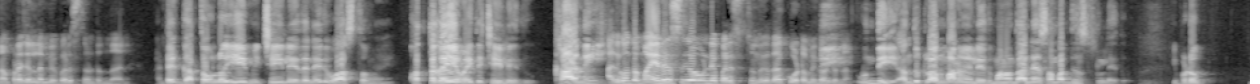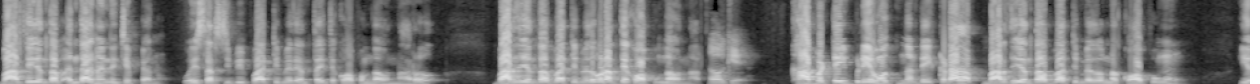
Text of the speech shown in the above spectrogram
నా ప్రజలు నమ్మే పరిస్థితి ఉంటుందా అని? అంటే గతంలో ఏమీ చేయలేదనేది వాస్తవమే. కొత్తగా ఏమైతే చేయలేదు. కానీ అది కొంత మైనస్గా ఉండే పరిస్థితి ఉంది కదా అంటున్నా ఉంది. అందుట్లో అనుమానమే లేదు. మనం దాన్నే సమర్థించడం లేదు. ఇప్పుడు భారతీయ జనతా ఇందాకనే నేను చెప్పాను. వైఎస్ఆర్సీపీ పార్టీ మీద ఎంతైతే కోపంగా ఉన్నారో భారతీయ జనతా పార్టీ మీద కూడా అంతే కోపంగా ఉన్నారు. ఓకే. కాబట్టి ఇప్పుడు ఏమవుతుందంటే ఇక్కడ భారతీయ జనతా పార్టీ మీద ఉన్న కోపము ఈ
